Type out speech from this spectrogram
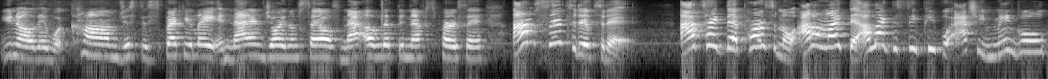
you know, they would come just to speculate and not enjoy themselves, not uplift the next person, I'm sensitive to that. I take that personal. I don't like that. I like to see people actually mingle,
